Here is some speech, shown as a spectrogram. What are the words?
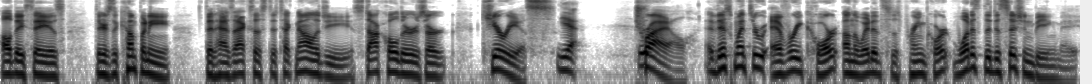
All they say is there's a company that has access to technology. Stockholders are curious. Yeah. Trial. This went through every court on the way to the Supreme Court. What is the decision being made?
